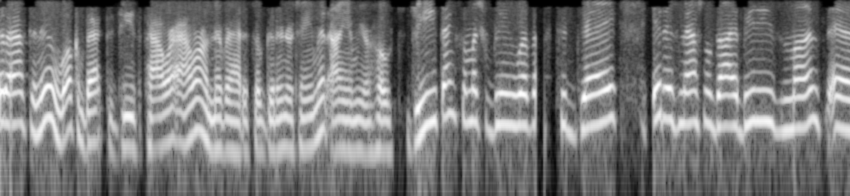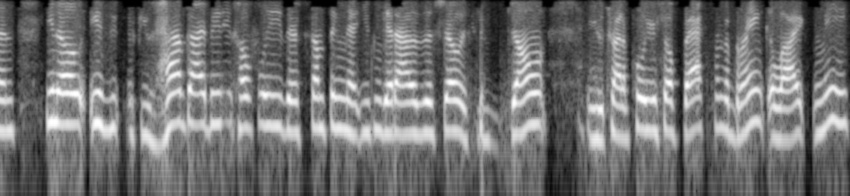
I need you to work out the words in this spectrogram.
Good afternoon. Welcome back to G's Power Hour on Never Had It So Good Entertainment. I am your host, G. Thanks so much for being with us today. It is National Diabetes Month, and you know, if if you have diabetes, hopefully there's something that you can get out of this show. If you don't, you're trying to pull yourself back from the brink, like me.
